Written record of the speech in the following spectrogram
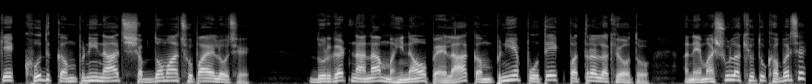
કે ખુદ કંપનીના જ શબ્દોમાં છુપાયેલો છે. દુર્ઘટનાના મહિનાઓ પહેલાં કંપનીએ પોતે એક પત્ર લખ્યો હતો અને એમાં શું લખ્યું હતું ખબર છે?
